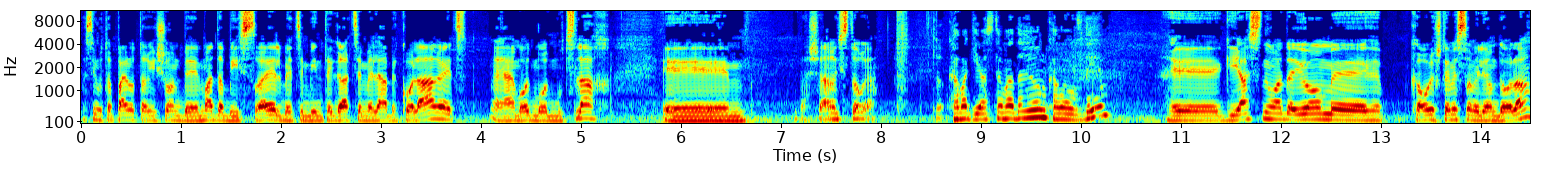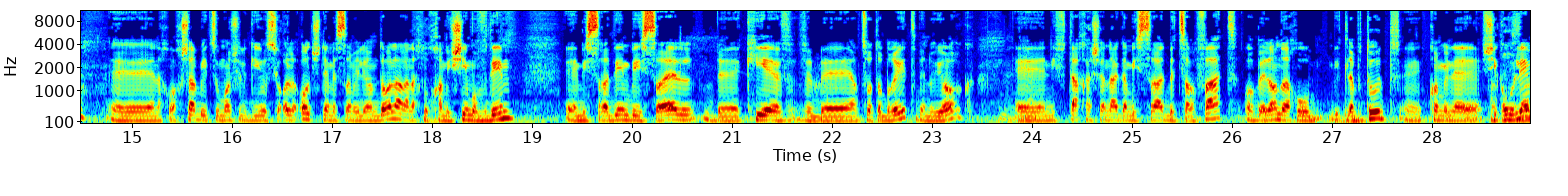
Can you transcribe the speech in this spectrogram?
עשינו את הפיילוט הראשון במד"א בישראל, בעצם באינטגרציה מלאה בכל הארץ, היה מאוד מאוד מוצלח. אה, והשאר היסטוריה. כמה גייסתם עד היום? כמה עובדים? גייסנו עד היום קרוב ל-12 מיליון דולר. אנחנו עכשיו בעיצומו של גיוס עוד- עוד 12 מיליון דולר. אנחנו 50 עובדים, משרדים בישראל, בקייב ובארצות הברית, בניו יורק. אה, נפתח השנה גם משרד בצרפת או בלונדון, אנחנו בהתלבטות, אה, כל מיני שיקולים.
